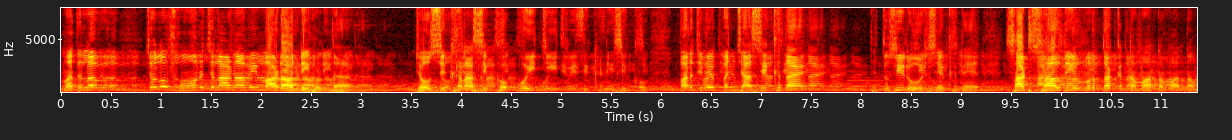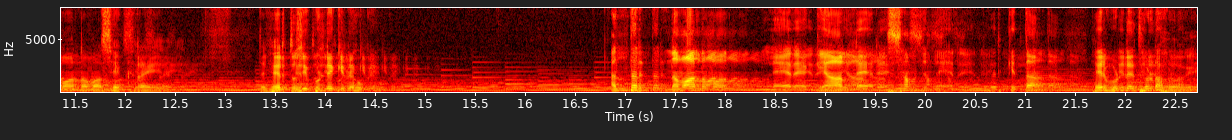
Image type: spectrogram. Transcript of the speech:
ਮਤਲਬ, ਚਲੋ ਫੋਨ ਚਲਾਉਣਾ ਵੀ ਮਾੜਾ ਨਹੀਂ ਹੁੰਦਾ। ਜੋ ਸਿੱਖਣਾ ਸਿੱਖੋ, ਕੋਈ ਚੀਜ਼ ਵੀ ਸਿੱਖਣੀ ਸਿੱਖੋ। ਪਰ ਜਿਵੇਂ ਬੱਚਾ ਸਿੱਖਦਾ ਹੈ, ਤੇ ਤੁਸੀਂ ਰੋਜ਼ ਸਿੱਖਦੇ ਆ 60 ਸਾਲ ਦੀ ਉਮਰ ਤੱਕ ਨਵਾਂ ਨਵਾਂ ਨਵਾਂ ਨਵਾਂ ਸਿੱਖ ਰਹੇ ਆ ਤੇ ਫਿਰ ਤੁਸੀਂ ਬੁੱਢੇ ਕਿਵੇਂ ਹੋਗੇ? ਅੰਦਰ ਨਵਾਂ ਨਵਾਂ ਲੈ ਰਹੇ, ਗਿਆਨ ਲੈ ਰਹੇ, ਸਮਝ ਲੈ ਰਹੇ। ਫਿਰ ਕਿੱਦਾਂ? ਫਿਰ ਬੁੱਢੇ ਥੋੜਾ ਹੋ ਗਏ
